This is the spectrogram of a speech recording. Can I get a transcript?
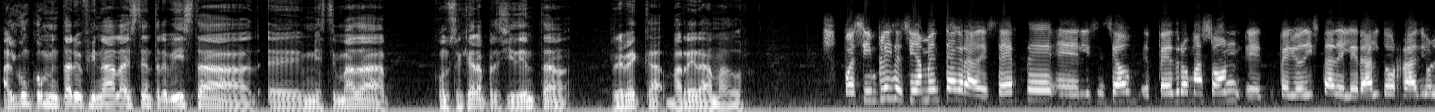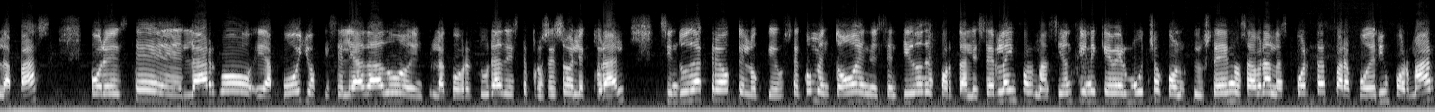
¿Algún comentario final a esta entrevista, eh, mi estimada consejera presidenta Rebeca Barrera Amador? Pues simple y sencillamente agradecerte, eh, licenciado Pedro Mazón, eh, periodista del Heraldo Radio La Paz, por este largo eh, apoyo que se le ha dado en la cobertura de este proceso electoral. Sin duda creo que lo que usted comentó en el sentido de fortalecer la información tiene que ver mucho con que ustedes nos abran las puertas para poder informar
